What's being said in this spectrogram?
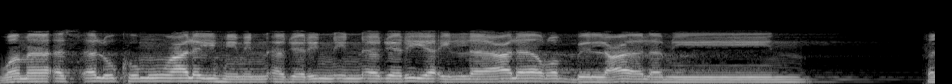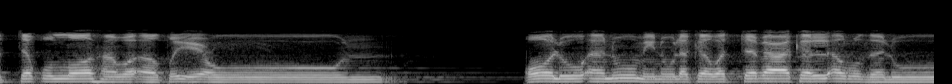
وما أسألكم عليه من أجر إن أجري إلا على رب العالمين فاتقوا الله وأطيعون قالوا أنؤمن لك واتبعك الأرذلون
